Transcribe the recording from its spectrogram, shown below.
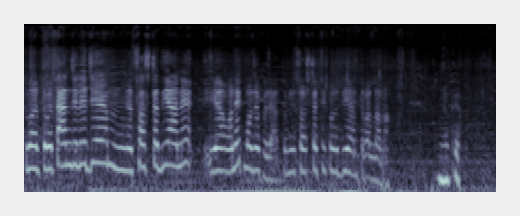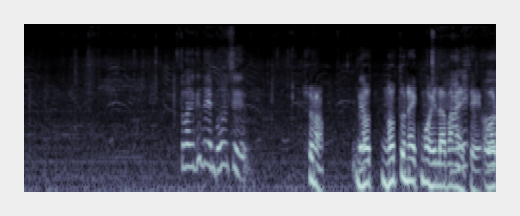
তোমার তবে তানজিলে যে সসটা দিয়ে আনে ইয়া অনেক মজা করে। তুমি সসটা ঠিক করে দিয়ে আনতে পারলা না। ওকে। তোমার কিন্তু আমি বলছি শোনো নতুন এক মহিলা বানাইছে। ওর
